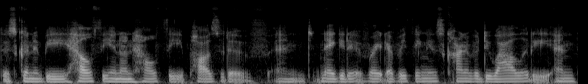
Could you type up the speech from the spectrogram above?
There's going to be healthy and unhealthy, positive and negative, right? Everything is kind of a duality. And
